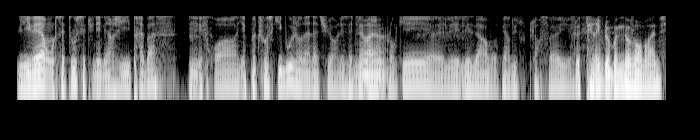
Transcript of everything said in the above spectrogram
L'hiver, on le sait tous, c'est une énergie très basse. Il Mm. fait froid, il y a peu de choses qui bougent dans la nature. Les animaux sont planqués, euh, les, les arbres ont perdu toutes leurs feuilles. Le terrible mois de novembre à Annecy.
